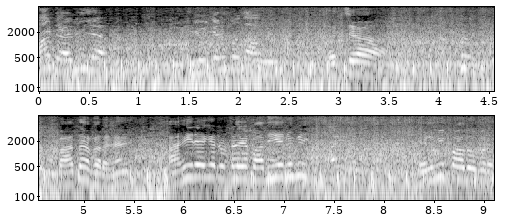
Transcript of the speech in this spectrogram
ਹਾਂ ਜਾਨੀ ਆ। ਫਿਊਚਰ ਕੋ ਤਾਂ ਅੱਛਾ। ਪਾਤਾ ਫਿਰ ਹੈ? ਆਹੀ ਰਹਿ ਗਿਆ ਟੁੱਟਾ ਜਿਹਾ ਪਾ ਦਈਏ ਇਹਨੂੰ ਵੀ? ਇਹਨੂੰ ਵੀ ਪਾ ਦੋ ਫਿਰ।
